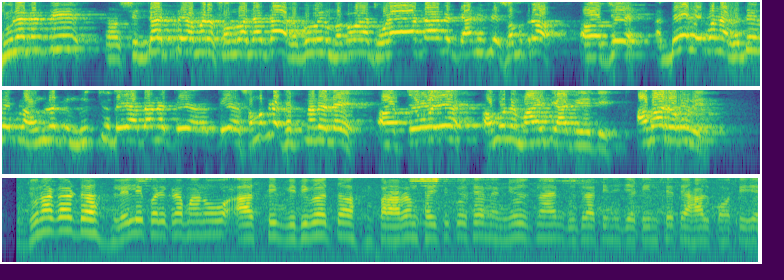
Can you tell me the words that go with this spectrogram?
જુનાગઢથી સિદ્ધાર્થ અમારા સંવાદદાતા રઘુવીર મકવાણા જોડાયા હતા અને ત્યાંની જે સમગ્ર જે બે લોકોના હૃદય રોગના હુમલાથી મૃત્યુ થયા હતા અને તે સમગ્ર ઘટનાને લઈ તેઓએ અમને માહિતી આપી હતી. આભાર રઘુવીર. જુનાગઢ લીલી પરિક્રમાનો આજથી વિધિવત પ્રારંભ થઈ ચૂક્યો છે અને ન્યૂઝ નાઇન ગુજરાતીની જે ટીમ છે તે હાલ પહોંચી છે.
